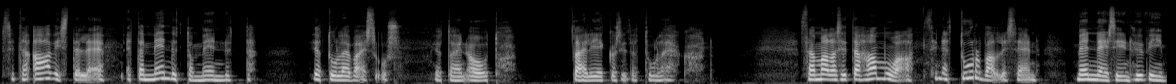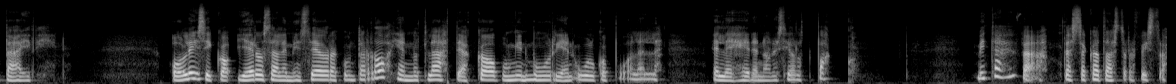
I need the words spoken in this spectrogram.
Sitä aavistelee, että mennyt on mennyttä ja tulevaisuus jotain outoa. Tai liekko sitä tuleekaan. Samalla sitä hamuaa sinne turvalliseen menneisiin hyviin päiviin. Olisiko Jerusalemin seurakunta rohjennut lähteä kaupungin muurien ulkopuolelle, ellei heidän olisi ollut pakko? Mitä hyvää tässä katastrofissa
